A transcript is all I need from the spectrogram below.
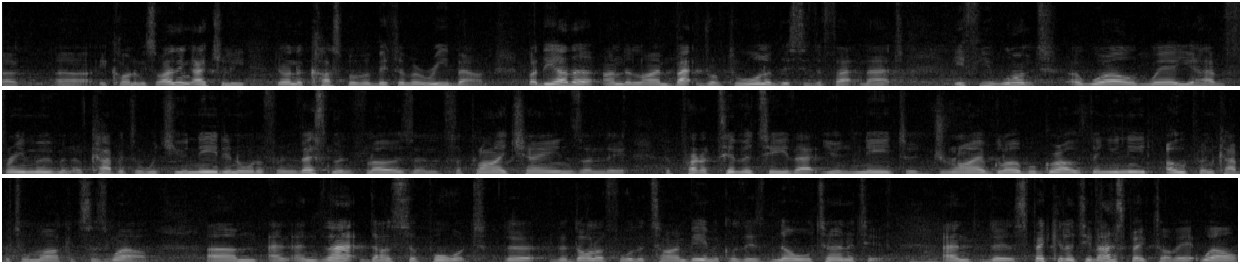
uh, uh, economy. So I think actually they're on the cusp of a bit of a rebound. But the other underlying backdrop to all of this is the fact that if you want a world where you have free movement of capital, which you need in order for investment flows and supply chains and the, the productivity that you need to drive global growth, then you need open capital markets as well. Um, and, and, that does support the, the dollar for the time being because there's no alternative. Mm -hmm. And the speculative aspect of it, well,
